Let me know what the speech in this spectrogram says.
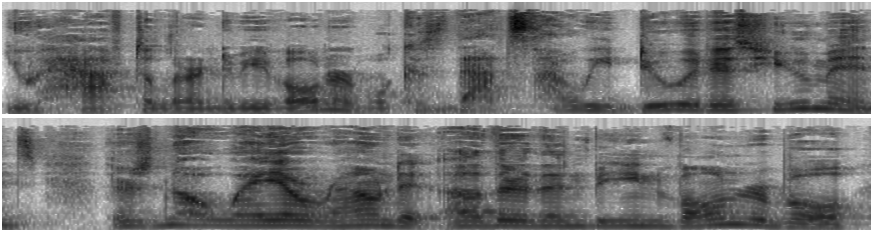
you have to learn to be vulnerable because that's how we do it as humans. There's no way around it other than being vulnerable.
